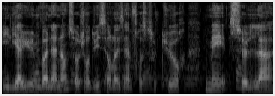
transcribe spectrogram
Il y a eu une bonne annonce aujourd'hui sur les infrastructures, mais cela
